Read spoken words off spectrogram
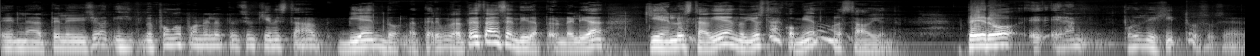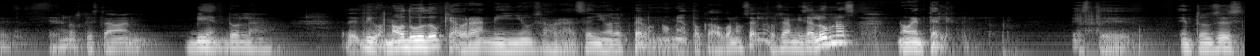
en la, televisión. Y me pongo a ponerle atención quién estaba viendo la tele. La tele estaba encendida, pero en realidad, ¿quién lo está viendo? Yo estaba comiendo, no la estaba viendo. Pero eh, eran puros viejitos, o sea, eran los que estaban viendo la... Digo, no dudo que habrá niños, habrá señoras, pero no me ha tocado conocerlos. O sea, mis alumnos no ven tele. Este, entonces,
